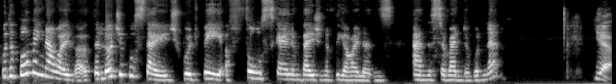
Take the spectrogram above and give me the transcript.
With the bombing now over, the logical stage would be a full-scale invasion of the islands and the surrender, wouldn't it? Yeah,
